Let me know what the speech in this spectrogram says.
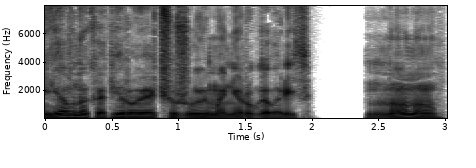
явно копируя чужую манеру говорить. «Ну-ну».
